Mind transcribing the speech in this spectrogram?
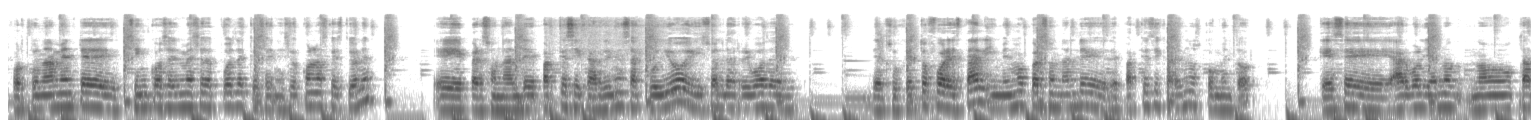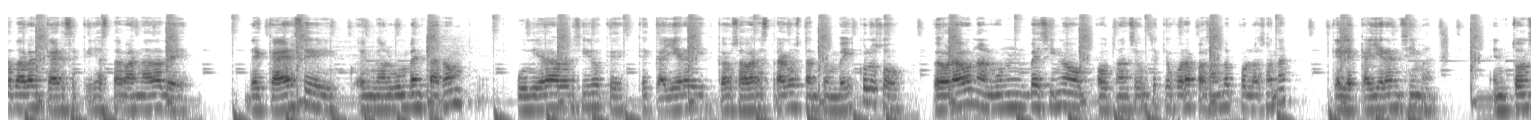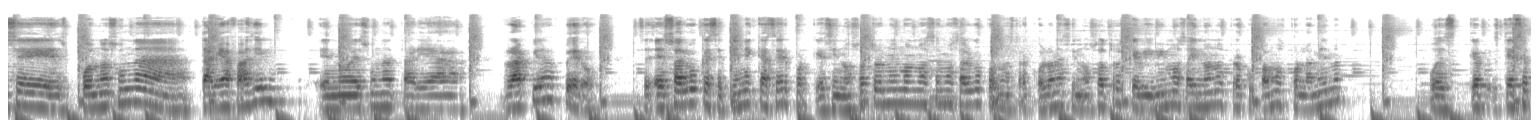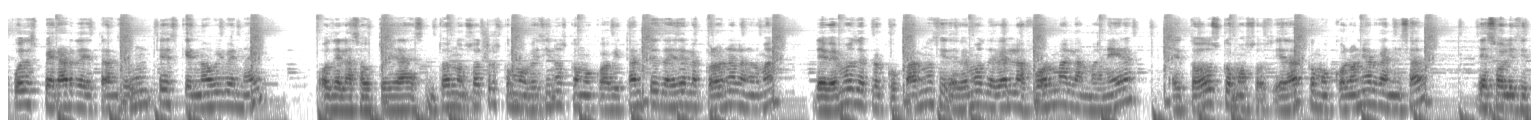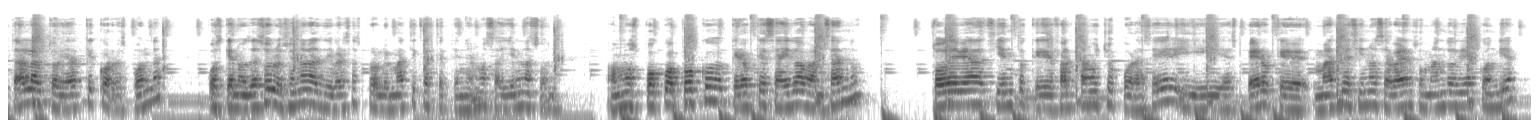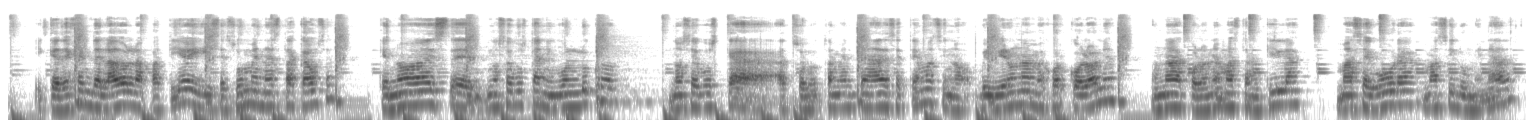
Afortunadamente, cinco o seis meses después de que se inició con las gestiones, eh, personal de Parques y Jardines acudió e hizo el derribo del, sujeto forestal y mismo personal de, Parques y Jardines nos comentó que ese árbol ya no, tardaba en caerse, que ya estaba nada de, de caerse en algún ventarrón pudiera haber sido que, cayera y causara estragos tanto en vehículos o peor aún algún vecino o, transeúnte que fuera pasando por la zona que le cayera encima. Entonces, pues no es una tarea fácil, eh, no es una tarea rápida, pero es algo que se tiene que hacer porque si nosotros mismos no hacemos algo por nuestra colonia, si nosotros que vivimos ahí no nos preocupamos por la misma, pues ¿qué, qué se puede esperar de transeúntes que no viven ahí? o de las autoridades. Entonces nosotros como vecinos, como cohabitantes de ahí de la colonia La Normal, debemos de preocuparnos y debemos de ver la forma, la manera, de todos como sociedad, como colonia organizada, de solicitar a la autoridad que corresponda, pues que nos dé solución a las diversas problemáticas que tenemos ahí en la zona. Vamos poco a poco, creo que se ha ido avanzando. Todavía siento que falta mucho por hacer y espero que más vecinos se vayan sumando día con día y que dejen de lado la apatía y se sumen a esta causa, que no es, eh, no se busca ningún lucro, no se busca absolutamente nada de ese tema, sino vivir una mejor colonia, una colonia más tranquila, más segura, más iluminada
